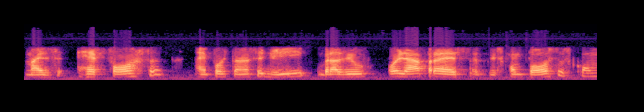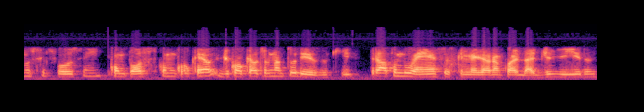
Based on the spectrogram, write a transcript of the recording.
mas reforça a importância de o Brasil olhar para esses compostos como se fossem compostos como qualquer, de qualquer outra natureza, que tratam doenças, que melhoram a qualidade de vida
